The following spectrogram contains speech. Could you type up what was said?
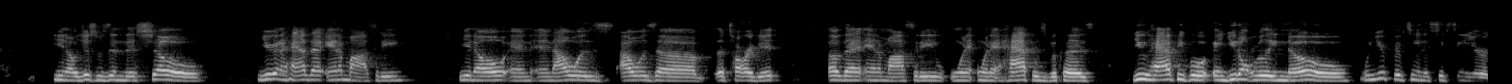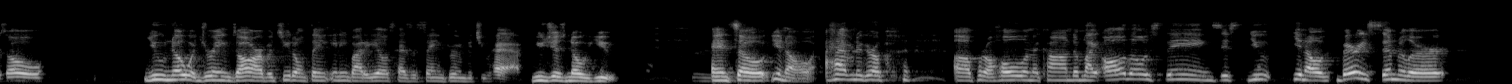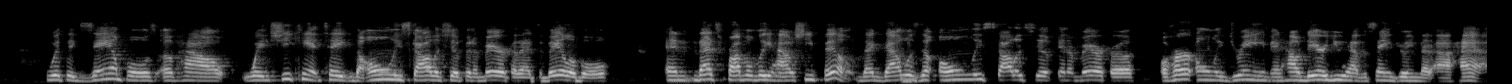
you know just was in this show you're gonna have that animosity you know and and i was i was uh, a target of that animosity when it, when it happens because you have people and you don't really know when you're 15 and 16 years old you know what dreams are but you don't think anybody else has the same dream that you have. You just know you. Mm. and so you know having a girl uh, put a hole in the condom, like all those things. Just you, you know, very similar with examples of how when she can't take the only scholarship in America that's available, and that's probably how she felt. Like that was mm-hmm. the only scholarship in America or her only dream. And how dare you have the same dream that I have?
